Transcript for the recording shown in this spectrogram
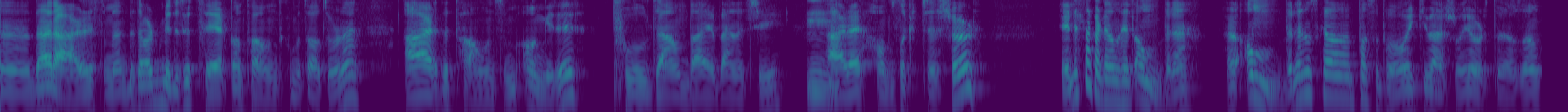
eh, der er det liksom en, Dette har vært mye diskutert blant Pound-kommentatorene. Er det Pound som angrer? Pull down thy vanity. Er det han som snakker til seg sjøl? Eller snakker han til han helt andre? Er det andre som skal passe på å ikke være så jålete? sånn?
